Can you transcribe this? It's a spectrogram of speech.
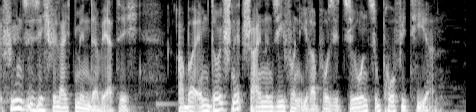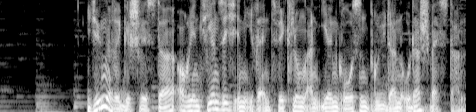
fühlen sie sich vielleicht minderwertig, aber im Durchschnitt scheinen sie von ihrer Position zu profitieren. Jüngere Geschwister orientieren sich in ihrer Entwicklung an ihren großen Brüdern oder Schwestern.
